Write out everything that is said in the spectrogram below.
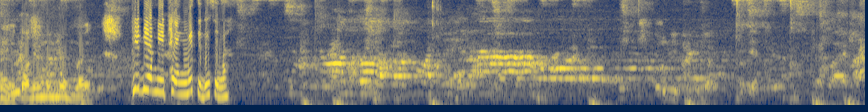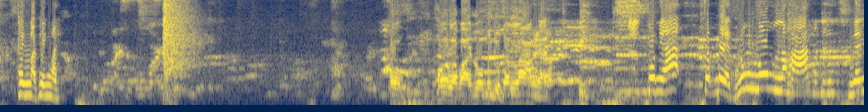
นี่ตัวนี้นุ่มๆเลย พี่เบียร์มีเพลงไม่ติดลิขสิทธิ์ไหมเพลงหน่อยเพลงหน่อย ก็ก็ระบายลมมันอยู่ด้านล่างไงตัวเนี้ยจะเบสนุ่มๆนะคะ เน้น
